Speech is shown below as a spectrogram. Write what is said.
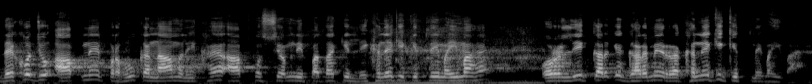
देखो जो आपने प्रभु का नाम लिखा है आपको स्वयं नहीं पता कि लिखने की कितनी महिमा है और लिख करके घर में रखने की कितनी महिमा है।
